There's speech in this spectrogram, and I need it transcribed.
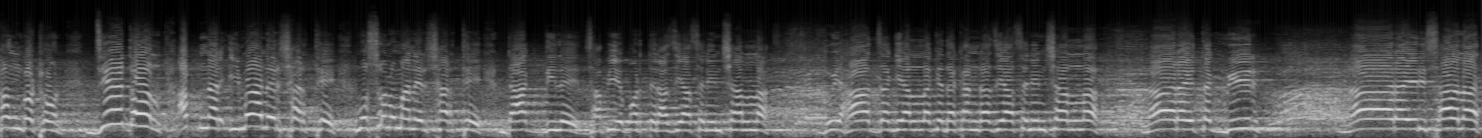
সংগঠন, যে দল আপনার ইমানের স্বার্থে, মুসলমানের স্বার্থে ডাক দিলে ঝাঁপিয়ে পড়তে রাজি আছেন ইনশাআল্লাহ। দুই হাত জাগিয়ে আল্লাহকে দেখান রাজি আছেন ইনশাআল্লাহ। নারায় তাকবীর, নারায় রিসালাত।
